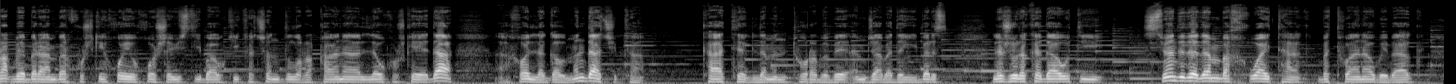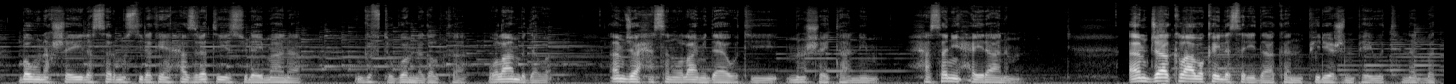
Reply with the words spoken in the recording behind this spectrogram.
ڕق بێ بەرامبەر خوشکی خۆی و خۆشەویستی باوکی کە چەند دڵ ڕقانە لەو خوشکەیەدا ئاخۆ لەگەڵ مندا چی بکە کاتێک لە من تووڕە ببێ ئەمجا بە دەنگی بەرز لە ژوورەکە داوتی سوێند دەدەم بە خوای تاک بە توانا و بێباک بەو نەخشەی لەسەر مستیلەکەی حەزرەتی سولەیمانە گفت و گۆم لەگەڵ بکە وەڵام بدەوە ئەمجا حەسەن وەڵامی داوتی من شەیتان نیم حەسەنی حەیرانم ئەمجا کڵاوەکەی لەسەری داکەن پیرێژن پێیوت نەگبەت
